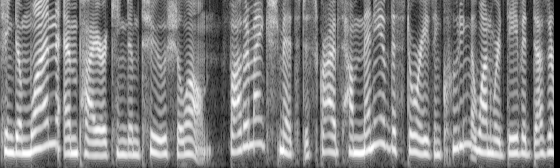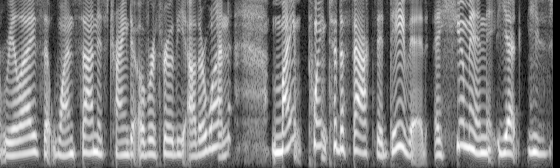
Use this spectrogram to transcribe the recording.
Kingdom 1, Empire, Kingdom 2, Shalom. Father Mike Schmitz describes how many of the stories, including the one where David doesn't realize that one son is trying to overthrow the other one, might point to the fact that David, a human, yet he's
